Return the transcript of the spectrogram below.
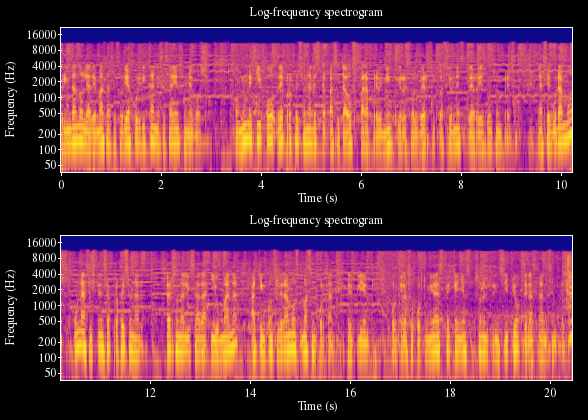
brindándole además la asesoría jurídica necesaria en su negocio con un equipo de profesionales capacitados para prevenir y resolver situaciones de riesgo en su empresa. Le aseguramos una asistencia profesional personalizada y humana a quien consideramos más importante, el cliente, porque las oportunidades pequeñas son el principio de las grandes empresas.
